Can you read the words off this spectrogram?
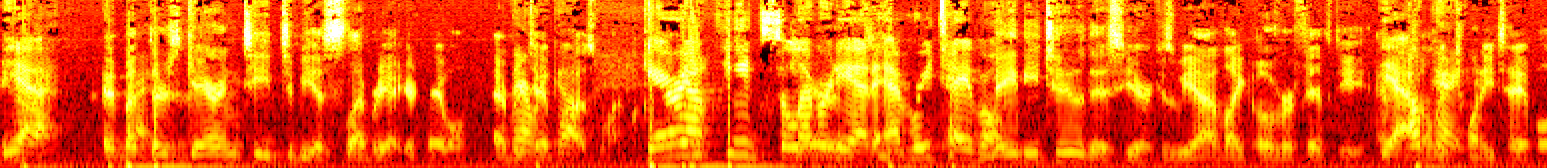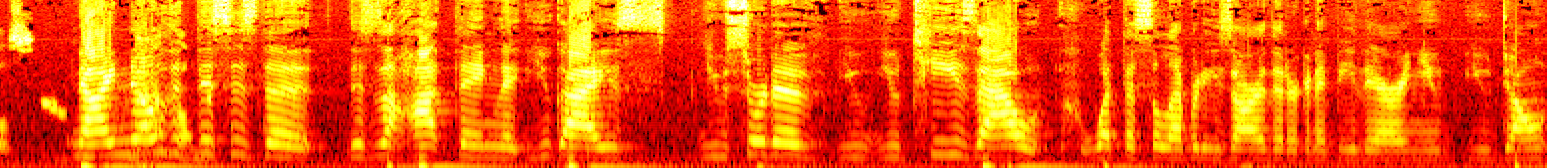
yeah, Right. But Right. there's guaranteed to be a celebrity at your table. Every There table has one. guaranteed celebrity at every table. Maybe two this year because we have like over 50 and Yeah. there's Okay. only 20 tables. Now I know Math that this is the this is a hot thing that you guys you sort of you you tease out what the celebrities are that are going to be there and you you don't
